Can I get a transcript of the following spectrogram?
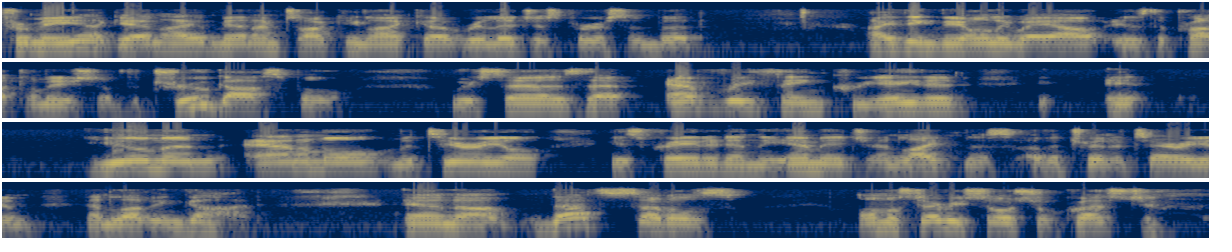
for me, again, I admit I'm talking like a religious person, but I think the only way out is the proclamation of the true gospel, which says that everything created, human, animal, material, is created in the image and likeness of a Trinitarian and loving God. And uh, that settles almost every social question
